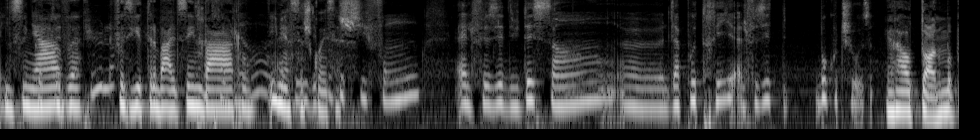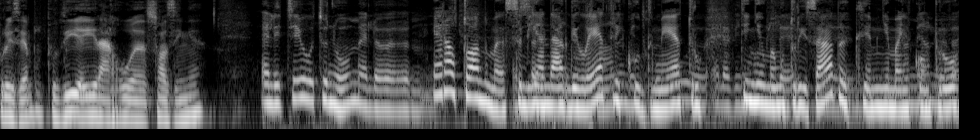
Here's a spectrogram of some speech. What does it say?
desenhava, fazia trabalhos em barro, imensas coisas. Elle faisait du dessin, euh, de la poterie, elle faisait beaucoup de choses. Era autónoma, por exemplo? Podia ir à rua sozinha? Euh, Era autónoma, sabia andar de elétrico, de metro, tinha uma motorizada que a minha mãe lhe comprou,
